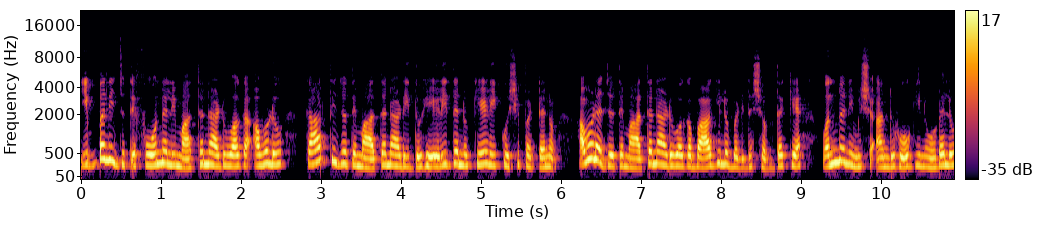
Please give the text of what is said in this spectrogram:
ಇಬ್ಬನಿ ಜೊತೆ ಫೋನಲ್ಲಿ ಮಾತನಾಡುವಾಗ ಅವಳು ಕಾರ್ತಿ ಜೊತೆ ಮಾತನಾಡಿದ್ದು ಹೇಳಿದ್ದನ್ನು ಕೇಳಿ ಖುಷಿಪಟ್ಟನು. ಅವಳ ಜೊತೆ ಮಾತನಾಡುವಾಗ ಬಾಗಿಲು ಬಡಿದ ಶಬ್ದಕ್ಕೆ ಒಂದು ನಿಮಿಷ ಅಂದು ಹೋಗಿ ನೋಡಲು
